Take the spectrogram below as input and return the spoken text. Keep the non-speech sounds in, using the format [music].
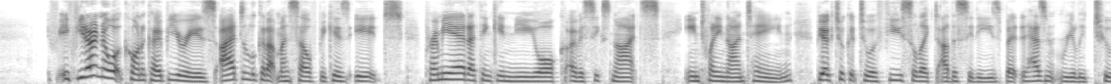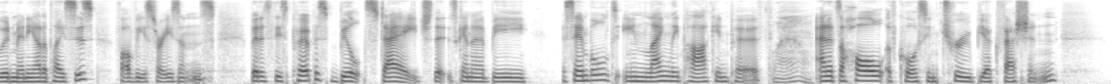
If- If you don't know what cornucopia is, I had to look it up myself because it premiered, I think, in New York over six nights in 2019. Björk took it to a few select other cities, but it hasn't really toured many other places for obvious reasons. But it's this purpose built stage that is going to be assembled in Langley Park in Perth. Wow. And it's a whole, of course, in true Björk fashion,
